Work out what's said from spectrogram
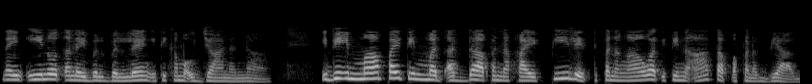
na ininot anay belbeleng iti kamaudyanan na. Idi imapay ti madadda panakay pilit ti panangawat iti naatap a panagbiag.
